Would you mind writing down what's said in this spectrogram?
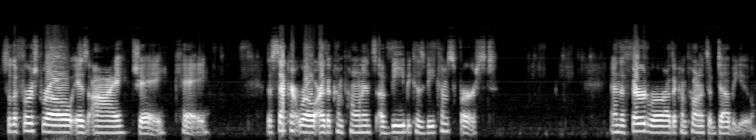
So the first row is I, J, K. The second row are the components of V because V comes first. And the third row are the components of W.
